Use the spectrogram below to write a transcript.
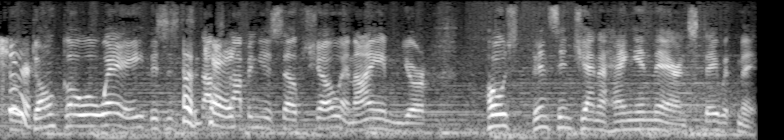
Sure. So don't go away. This is the okay. Stop Stopping Yourself show, and I am your host, Vincent Genna. Hang in there and stay with me.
